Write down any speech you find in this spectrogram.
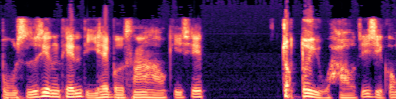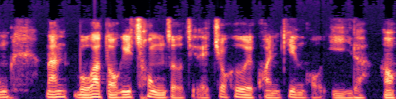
捕食性天敌，迄无啥效，其实绝对有效。只是讲咱无法度去创造一个足好诶环境互伊啦，吼。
